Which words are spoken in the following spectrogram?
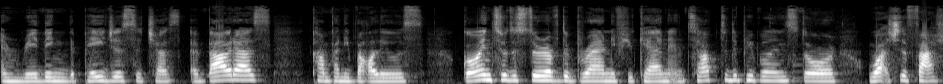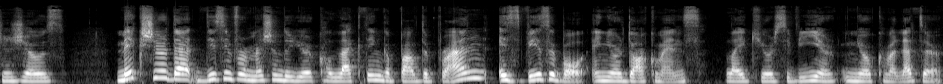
and reading the pages such as About Us, Company Values, go into the store of the brand if you can and talk to the people in store, watch the fashion shows. Make sure that this information that you're collecting about the brand is visible in your documents, like your CV or in your cover letter.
